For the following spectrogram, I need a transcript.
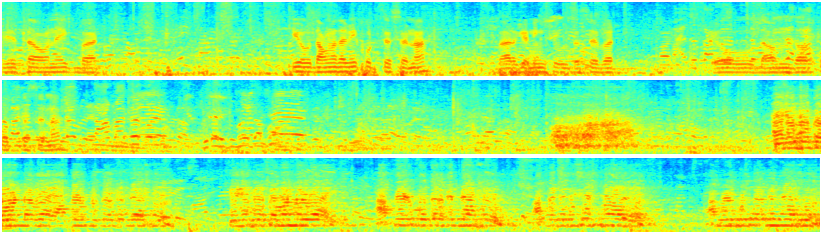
ক্রেতা অনেক বাট কেউ দামাদামি করতেছে না বার্গেনিং চলতেছে বাট কেউ দাম দর করতেছে না। আসুন। আসুন।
